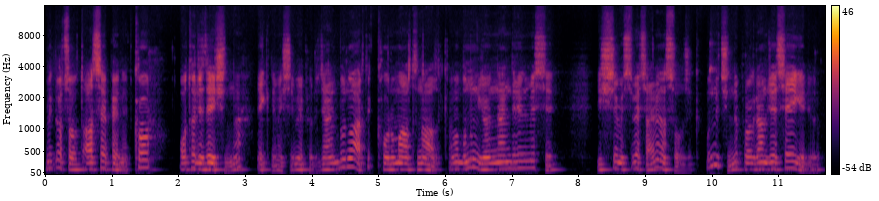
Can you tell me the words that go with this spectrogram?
Microsoft ASP.NET Core Authorization'la ekleme işlemi yapıyoruz. Yani bunu artık koruma altına aldık. Ama bunun yönlendirilmesi, işlemesi vesaire nasıl olacak? Bunun için de program CS'ye geliyorum.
